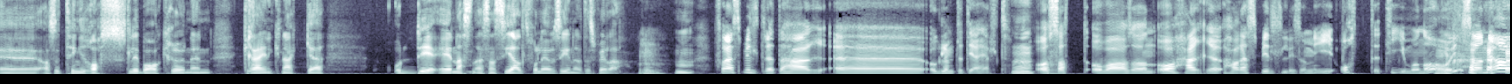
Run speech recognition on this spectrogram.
eh, Altså ting rasle i bakgrunnen, en grein knekke. Og det er nesten essensielt for å leve seg inn i dette spillet. Mm. Mm. For jeg spilte dette her øh, og glemte tida helt. Mm. Og satt og var sånn Å, herre, har jeg spilt liksom i åtte timer nå? Oi sann, ja.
